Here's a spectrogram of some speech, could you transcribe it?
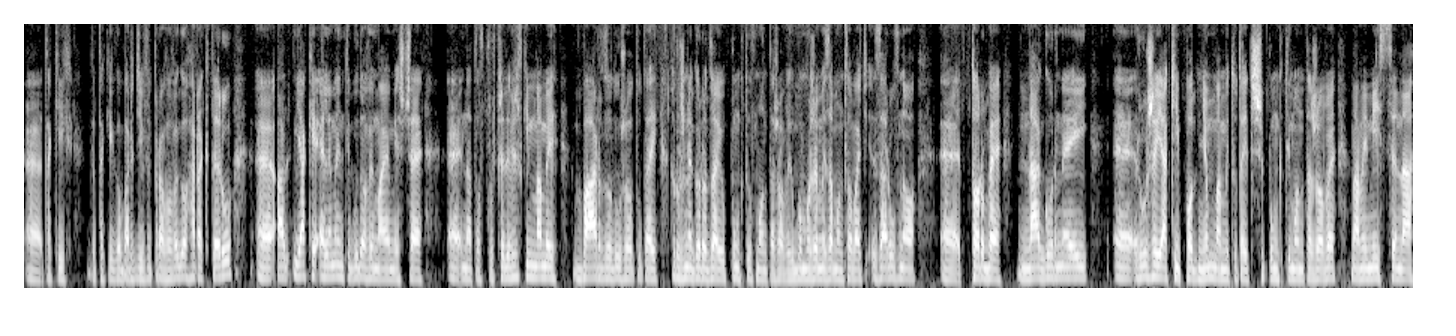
e, takich, do takiego bardziej wyprawowego charakteru, a jakie elementy budowy mają jeszcze na to wpływ. Przede wszystkim mamy bardzo dużo tutaj różnego rodzaju punktów montażowych, bo możemy zamontować zarówno torbę na górnej e, rurze, jak i pod nią. Mamy tutaj trzy punkty montażowe. Mamy miejsce na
